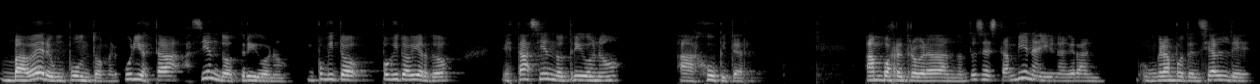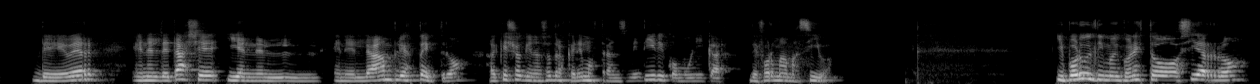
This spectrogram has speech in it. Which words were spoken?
va a haber un punto. Mercurio está haciendo trígono, un poquito, poquito abierto, está haciendo trígono a Júpiter, ambos retrogradando. Entonces también hay una gran, un gran potencial de, ver en el detalle y en el, en el amplio espectro aquello que nosotros queremos transmitir y comunicar de forma masiva. Y por último, y con esto cierro,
